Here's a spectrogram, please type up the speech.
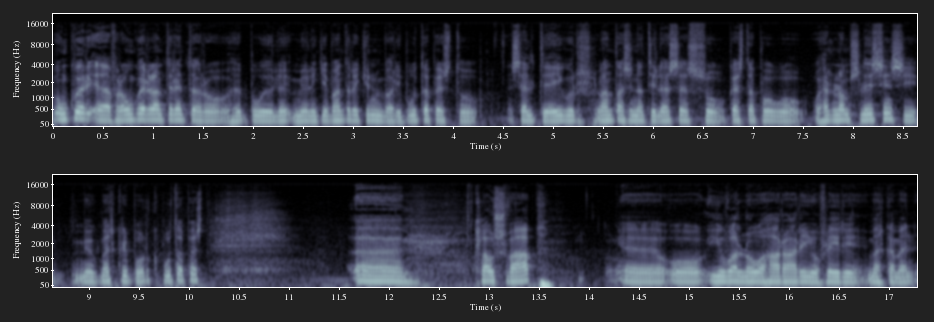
ungveri, eða frá Ungverilandi reyndar og hefur búið mjög lengi í bandaríkjunum var í Budapest og seldi eigur landa sinna til SS og Gestapo og, og herrnámsliðsins í mjög merkri borg Budapest uh, Klaus Schwab uh, og Yuval Noah Harari og fleiri merkamenn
